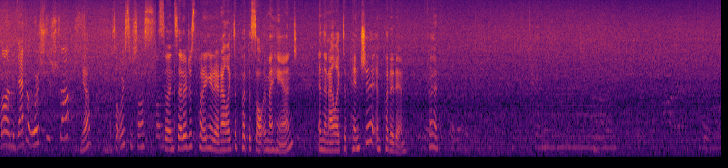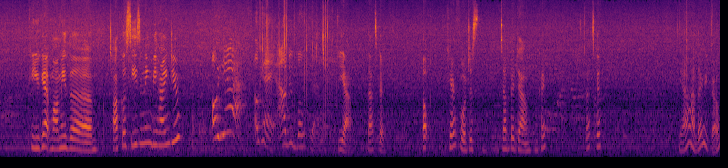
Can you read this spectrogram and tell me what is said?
Mom, is that the oyster sauce? Yeah, that's the oyster sauce. So instead of just putting it in, I like to put the salt in my hand, and then I like to pinch it and put it in. Go ahead. Can you get mommy the taco seasoning behind you? Oh yeah. Okay, I'll do both then. Yeah, that's good. Oh, careful, just dump it down, okay? That's good. Yeah, there you go.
